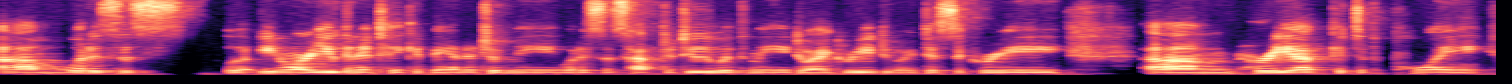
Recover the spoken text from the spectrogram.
um, what is this you know are you going to take advantage of me? What does this have to do with me? Do i agree? Do i disagree? Um, hurry up get to the point.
